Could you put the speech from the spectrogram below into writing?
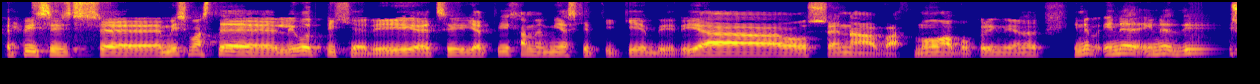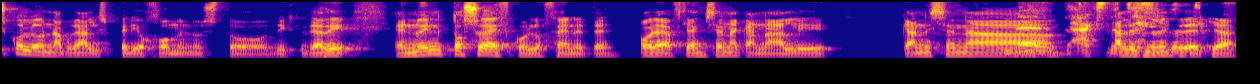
Επίσης, εμείς είμαστε λίγο τυχεροί, έτσι, γιατί είχαμε μια σχετική εμπειρία ως ένα βαθμό από πριν. Είναι, είναι, είναι δύσκολο να βγάλεις περιεχόμενο στο δίκτυο. Δηλαδή, ενώ είναι τόσο εύκολο φαίνεται, ωραία, φτιάχνεις ένα κανάλι, κάνεις ένα. Ναι, εντάξει, δεν και τέτοια.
